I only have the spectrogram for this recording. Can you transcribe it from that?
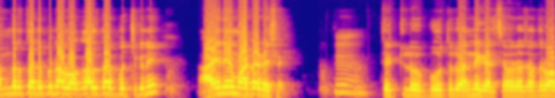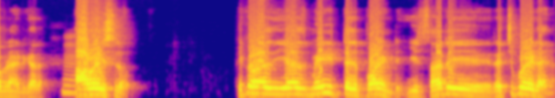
అందరి తరపున ఒకళ్ళతో పుచ్చుకుని ఆయనే మాట్లాడేశాడు. తిట్లు బూతులు అన్ని కలిసి ఎవరో చంద్రబాబు నాయుడు గారు. ఆ వయసులో బికాజ్ ఈ హాజ్ మేడ్ ఇట్ పాయింట్ ఈసారి రెచ్చిపోయాడు ఆయన.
